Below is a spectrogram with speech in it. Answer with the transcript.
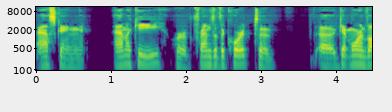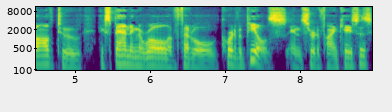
asking amici or friends of the court to uh, get more involved to expanding the role of federal court of appeals in certifying cases.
